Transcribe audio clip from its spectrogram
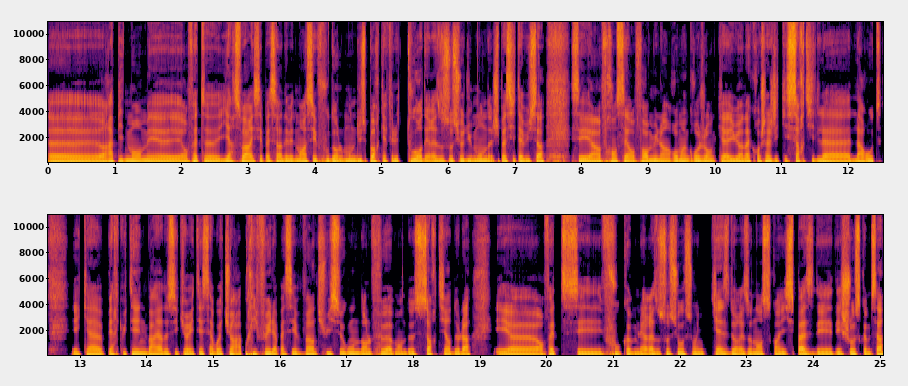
euh, rapidement, mais en fait, hier soir, il s'est passé un événement assez fou dans le monde du sport qui a fait le tour des réseaux sociaux du monde. Je sais pas si tu as vu ça. C'est un Français en Formule 1, Romain Grosjean, qui a eu un accrochage et qui est sorti de la, de la route et qui a percuté une barrière de sécurité. Sa voiture a pris feu. Il a passé 28 secondes dans le feu avant de sortir de là. Et en fait, c'est fou comme les réseaux sociaux sont une caisse de résonance quand il se passe des, des choses comme ça,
